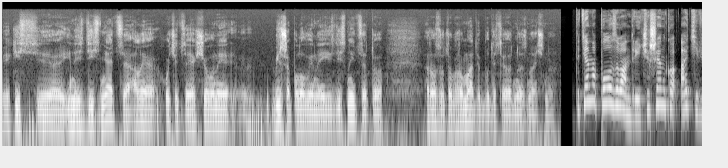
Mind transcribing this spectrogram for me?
якісь е, і не здійсняться, але хочеться, якщо вони е, більша половина і здійсниться, то розвиток громади буде це однозначно. Тетяна Полозова, Андрій Чешенко, АТВ.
